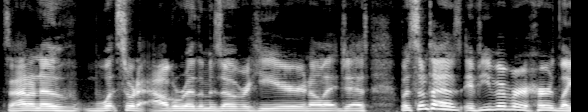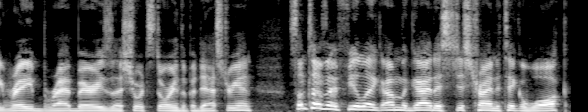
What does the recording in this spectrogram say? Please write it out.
So I don't know what sort of algorithm is over here and all that jazz. But sometimes, if you've ever heard like Ray Bradbury's uh, short story, The Pedestrian, sometimes I feel like I'm the guy that's just trying to take a walk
